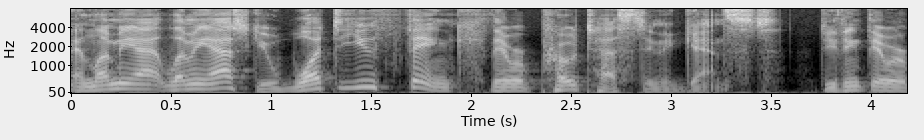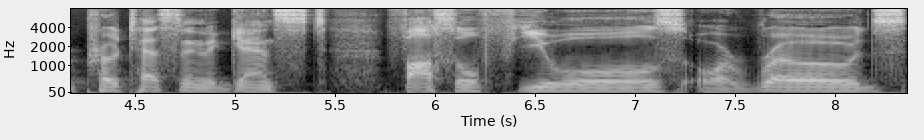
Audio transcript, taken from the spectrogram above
and let me let me ask you, what do you think they were protesting against? Do you think they were protesting against fossil fuels or roads?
